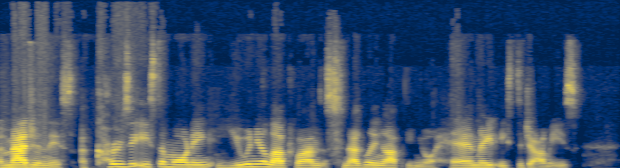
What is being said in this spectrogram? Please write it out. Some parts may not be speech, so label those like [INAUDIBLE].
Imagine this a cozy Easter morning, you and your loved ones snuggling up in your handmade Easter jammies.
